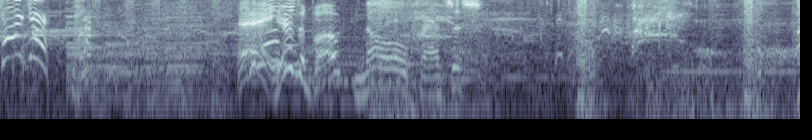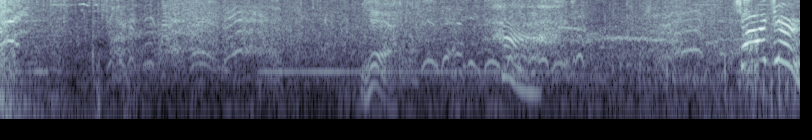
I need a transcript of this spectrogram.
Charger! Hey, here's a boat. No, Francis. Yeah. Charger!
